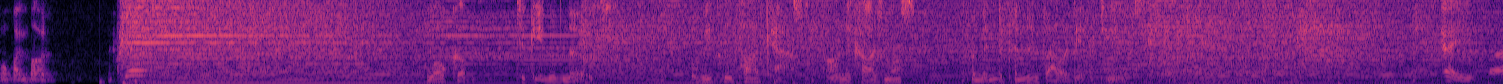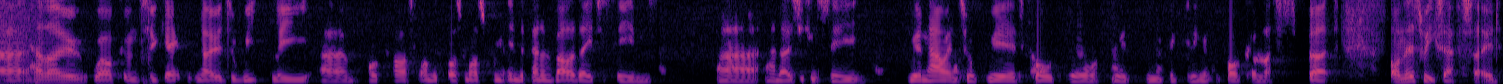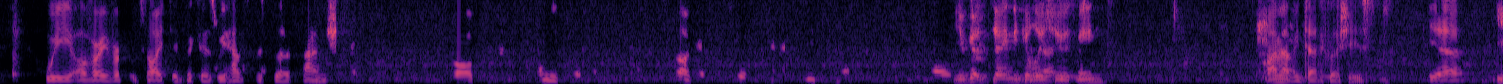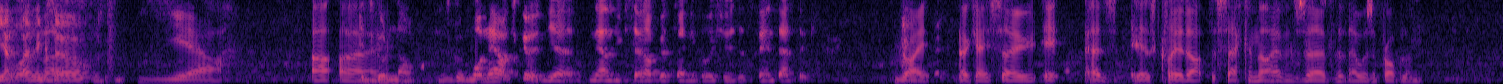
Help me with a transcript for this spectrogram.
Why not? Welcome to Game of Nodes, a weekly podcast on the cosmos from independent validator teams. Hey, uh, hello, welcome to Game of Nodes, a weekly um, podcast on the cosmos from independent validator teams. Uh, and as you can see, we are now into a weird cold war with the beginning of the podcast. But on this week's episode, we are very, very excited because we have Sister and Shane from You've got technical issues, man. I'm having technical issues. Yeah. Yep, I think so. Yeah. Uh, uh, It's good now. It's good. Well, now it's good. Yeah. Now that you've said I've got technical issues, it's fantastic. Right. Okay. So it has it has cleared up the second that I have observed that there was a problem.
